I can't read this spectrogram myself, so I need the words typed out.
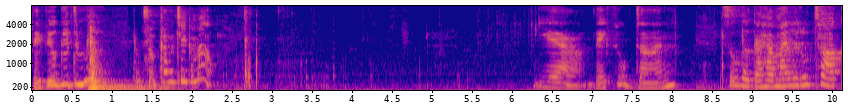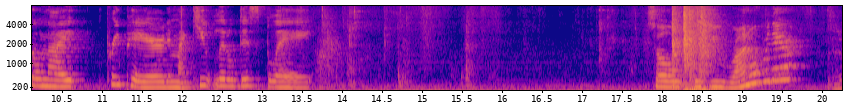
they feel good to me. So come and check them out. Yeah, they feel done. So look, I have my little taco night prepared in my cute little display. So did you run over there? Yeah.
